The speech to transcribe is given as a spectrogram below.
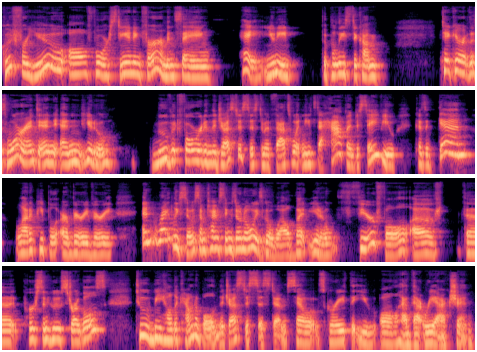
good for you all for standing firm and saying, hey, you need the police to come take care of this warrant and and you know move it forward in the justice system if that's what needs to happen to save you. Because again a lot of people are very very and rightly so sometimes things don't always go well but you know fearful of the person who struggles to be held accountable in the justice system. So it was great that you all had that reaction.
